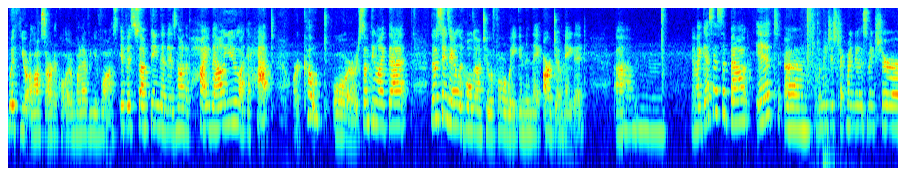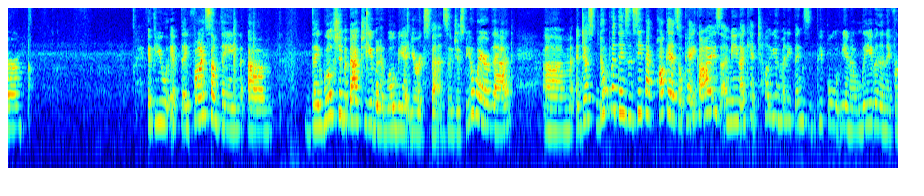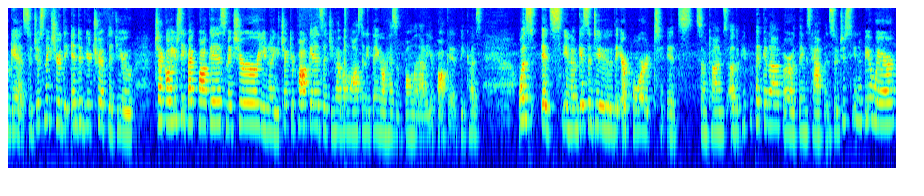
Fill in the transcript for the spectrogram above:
with your lost article or whatever you've lost. If it's something that is not of high value, like a hat or a coat or something like that, those things they only hold on to for a week and then they are donated. Um, and I guess that's about it. Um, let me just check my notes, make sure. If you, if they find something, um, they will ship it back to you, but it will be at your expense. So just be aware of that. Um, and just don't put things in seat back pockets, okay, guys? I mean, I can't tell you how many things people, you know, leave and then they forget. So just make sure at the end of your trip that you check all your seat back pockets. Make sure, you know, you check your pockets that you haven't lost anything or hasn't fallen out of your pocket because once it's, you know, gets into the airport, it's sometimes other people pick it up or things happen. So just, you know, be aware.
